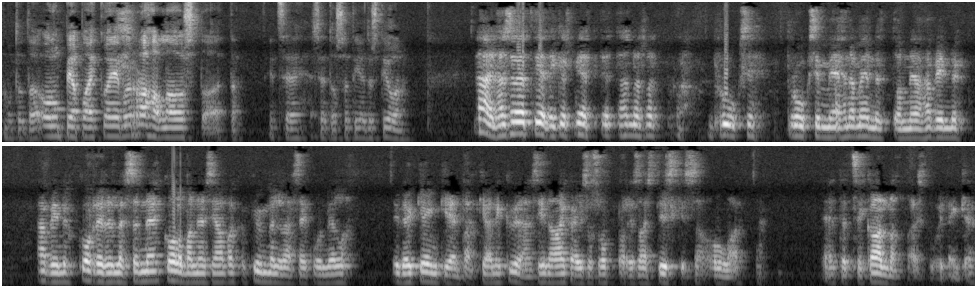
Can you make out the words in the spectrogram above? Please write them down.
mutta tota, olympiapaikkoja ei voi rahalla ostaa, että, että se, se tuossa tietysti on. Näinhän se on tietenkin, jos miettii, että hän vaikka Brooksin, Brooksin miehenä mennyt tonne ja hävinnyt, hävinnyt korirille sen ne kolmannen sijaan vaikka kymmenellä sekunnilla niiden kenkien takia, niin kyllähän siinä aika iso soppari saisi tiskissä olla, että, että, että se kannattaisi kuitenkin.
